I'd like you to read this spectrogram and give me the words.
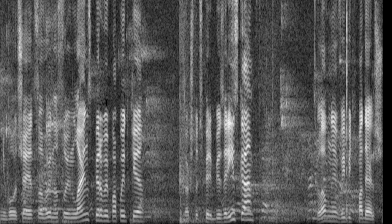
Не получается вынос у инлайн с первой попытки. Так что теперь без риска. Главное выбить подальше.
